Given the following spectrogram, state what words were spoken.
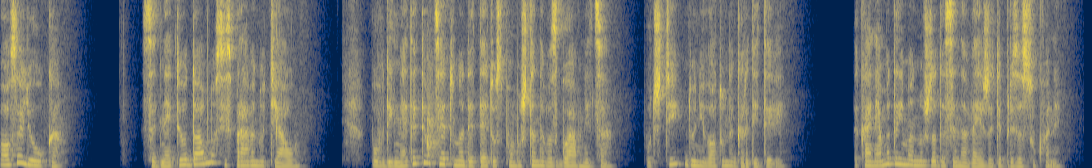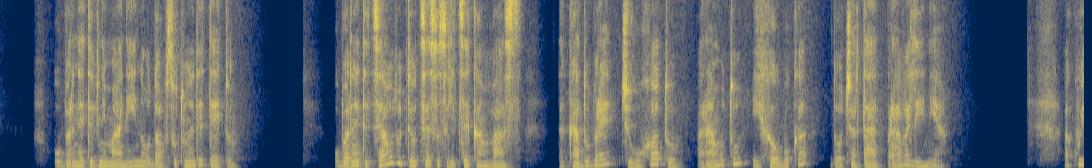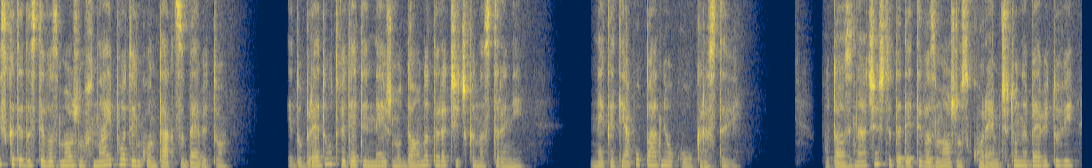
Поза люлка. Седнете удобно с изправено тяло. Повдигнете телцето на детето с помощта на възглавница, почти до нивото на гърдите ви. Така няма да има нужда да се навеждате при засукване. Обърнете внимание и на удобството на детето. Обърнете цялото телце с лице към вас, така добре, че ухото, рамото и хълбука да очертаят права линия. Ако искате да сте възможно в най-плътен контакт с бебето, е добре да отведете нежно долната ръчичка настрани. Нека тя попадне около кръста ви. По този начин ще дадете възможност коремчето на бебето ви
